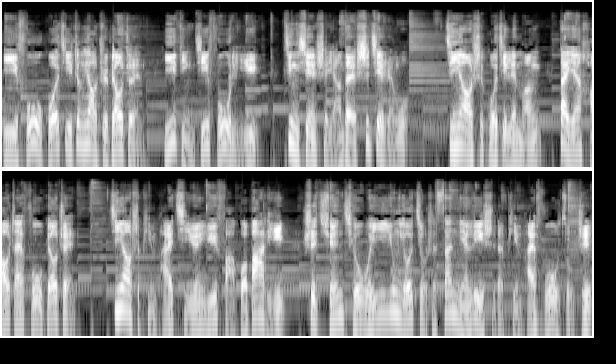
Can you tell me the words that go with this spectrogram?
以服务国际政要制标准，以顶级服务礼遇敬献沈阳的世界人物。金钥匙国际联盟代言豪宅服务标准。金钥匙品牌起源于法国巴黎，是全球唯一拥有九十三年历史的品牌服务组织。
